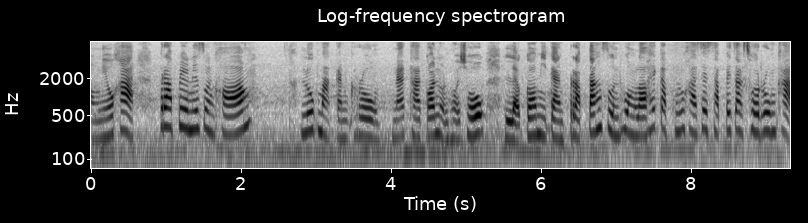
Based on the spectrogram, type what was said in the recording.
2 นิ้วค่ะ ปรับเปลี่ยนในส่วนของลูกหมากกันโครงนะคะก้อนหนุนหัวโชค แล้วก็มีการปรับตั้งศูนย์ถ่วงล้อให้กับคุณลูกค้าเสร็จสับไปจากโชว์รูมค่ะ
